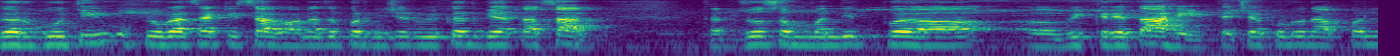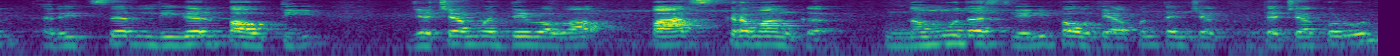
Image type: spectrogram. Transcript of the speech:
घरगुती उपयोगासाठी सागवानाचं फर्निचर विकत घेत असाल तर जो संबंधित फ- विक्रेता आहे त्याच्याकडून आपण रितसर लिगल पावती ज्याच्यामध्ये बाबा पाच क्रमांक नमूद असलेली पावती आपण त्यांच्या त्याच्याकडून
